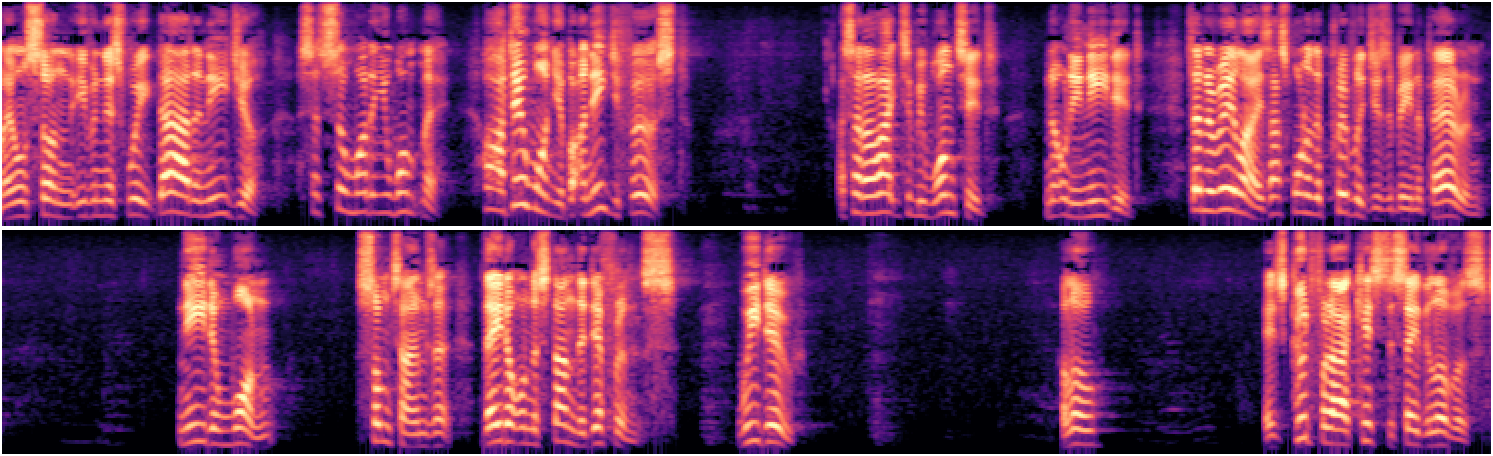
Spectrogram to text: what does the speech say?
My own son, even this week, Dad, I need you. I said, Son, why don't you want me? Oh, I do want you, but I need you first. I said, I like to be wanted, not only needed. Then I realised that's one of the privileges of being a parent. Need and want, sometimes uh, they don't understand the difference. We do. Hello? It's good for our kids to say they love us.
